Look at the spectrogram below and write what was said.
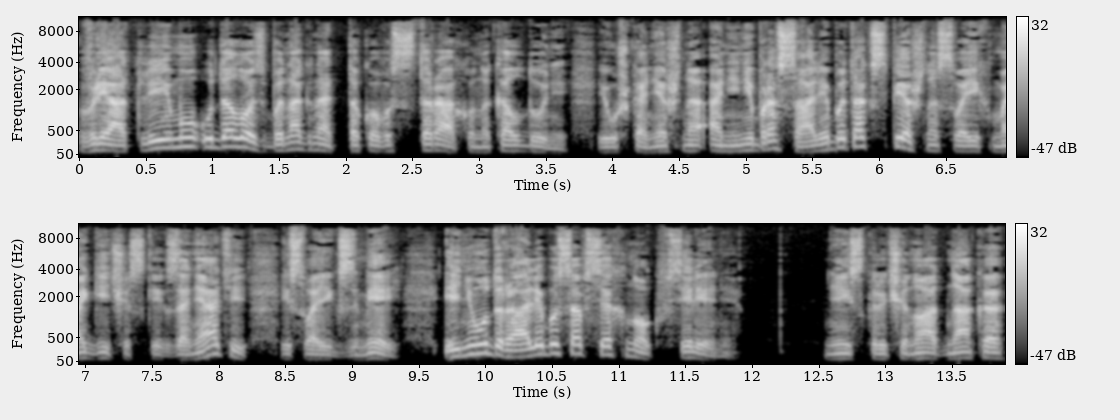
вряд ли ему удалось бы нагнать такого страху на колдуне, и уж, конечно, они не бросали бы так спешно своих магических занятий и своих змей, и не удрали бы со всех ног в селение. Не исключено, однако,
